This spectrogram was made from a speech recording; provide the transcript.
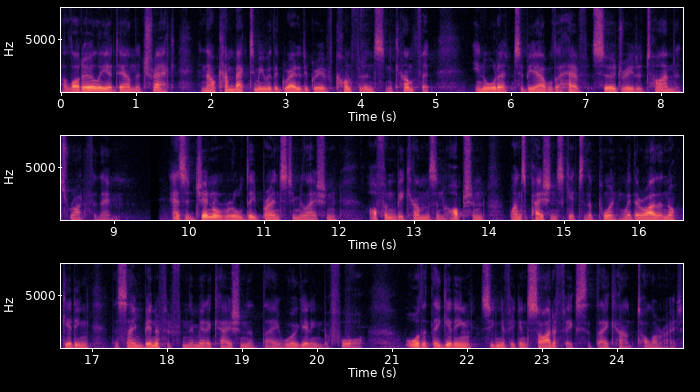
a lot earlier down the track and they'll come back to me with a greater degree of confidence and comfort in order to be able to have surgery at a time that's right for them. As a general rule, deep brain stimulation often becomes an option once patients get to the point where they're either not getting the same benefit from their medication that they were getting before, or that they're getting significant side effects that they can't tolerate.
